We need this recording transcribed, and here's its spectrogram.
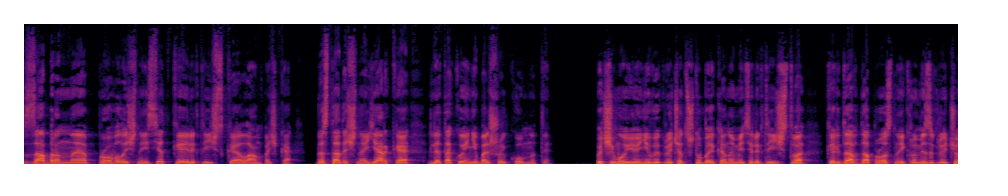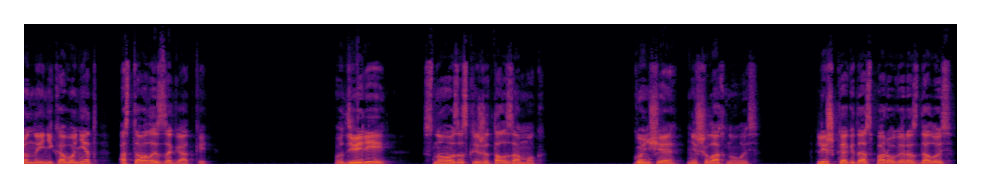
забранная проволочной сеткой электрическая лампочка, достаточно яркая для такой небольшой комнаты. Почему ее не выключат, чтобы экономить электричество, когда в допросной, кроме заключенной, никого нет, оставалось загадкой. В двери снова заскрежетал замок. Гончая не шелохнулась. Лишь когда с порога раздалось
